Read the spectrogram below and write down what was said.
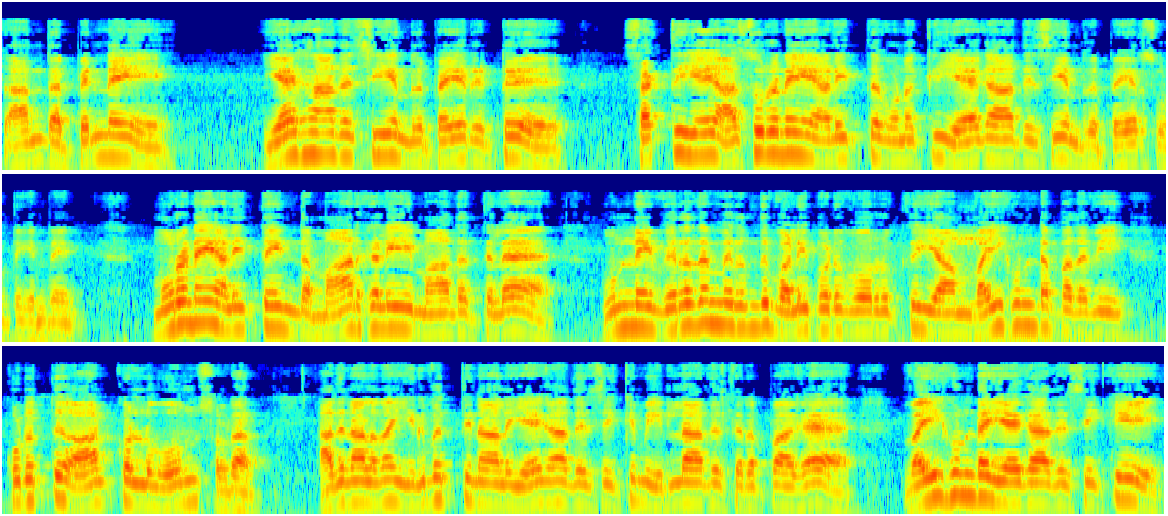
அந்த பெண்ணை ஏகாதசி என்று பெயரிட்டு சக்தியை அசுரனை அளித்த உனக்கு ஏகாதசி என்று பெயர் சூட்டுகின்றேன். முரணை அளித்த இந்த மார்கழி மாதத்துல உன்னை விரதம் இருந்து வழிபடுவோருக்கு யாம் வைகுண்ட பதவி கொடுத்து ஆட்கொள்ளுவோம் சொல்றார். அதனாலதான் இருபத்தி நாலு ஏகாதசிக்கும் இல்லாத சிறப்பாக வைகுண்ட ஏகாதசிக்கு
